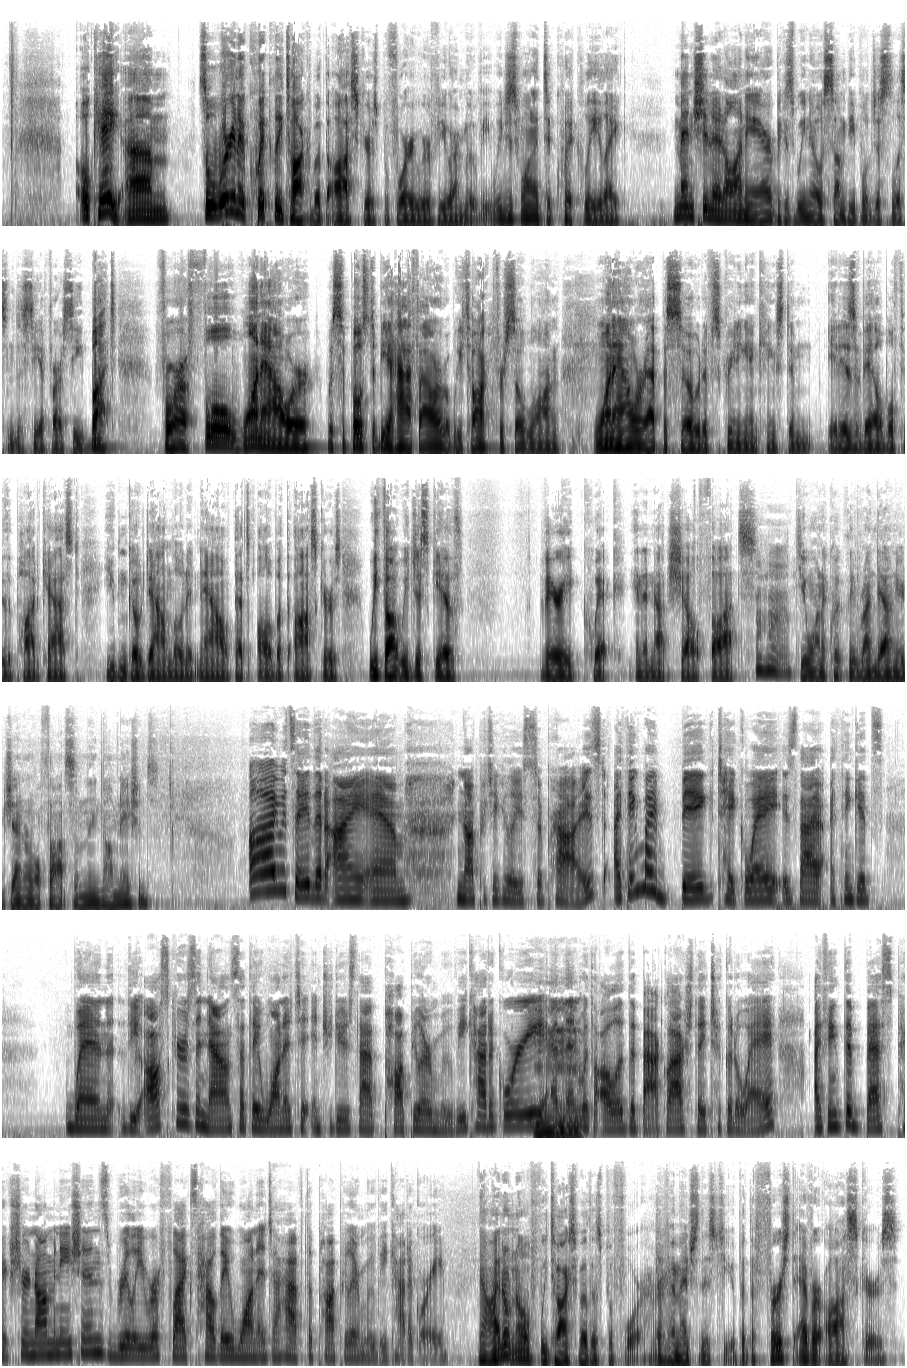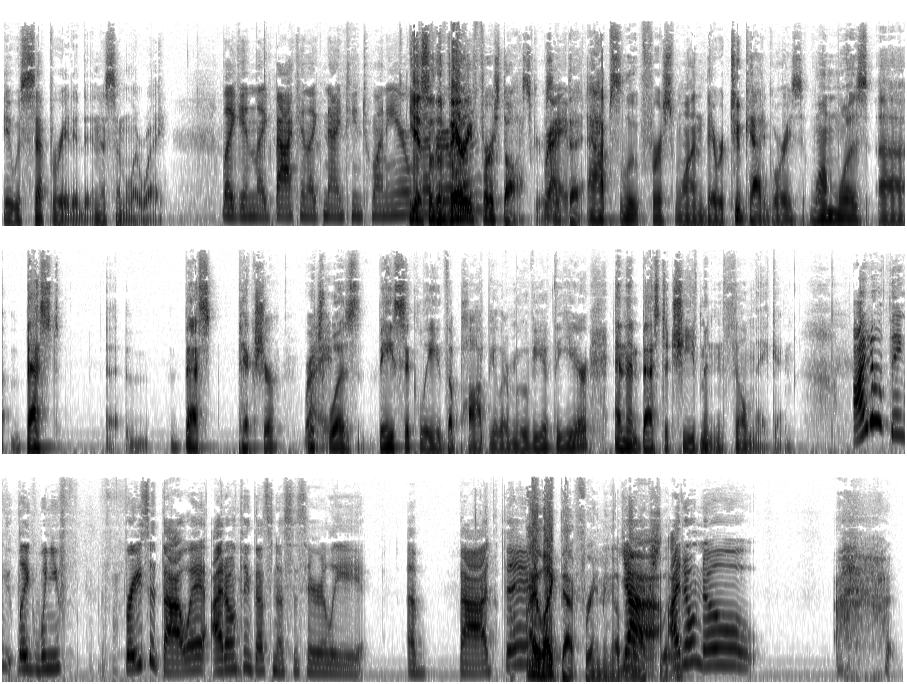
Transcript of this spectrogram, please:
Okay. Um, so we're gonna quickly talk about the Oscars before we review our movie. We just wanted to quickly like mention it on air because we know some people just listen to CFRC, but for a full one hour was supposed to be a half hour, but we talked for so long. One hour episode of Screening in Kingston. It is available through the podcast. You can go download it now. That's all about the Oscars. We thought we'd just give very quick, in a nutshell, thoughts. Mm-hmm. Do you want to quickly run down your general thoughts on the nominations? I would say that I am not particularly surprised. I think my big takeaway is that I think it's when the Oscars announced that they wanted to introduce that popular movie category, and then with all of the backlash, they took it away. I think the Best Picture nominations really reflects how they wanted to have the popular movie category. Now, I don't know if we talked about this before or if I mentioned this to you, but the first ever Oscars, it was separated in a similar way. Like in like back in like 1920 or Yeah, so the very first Oscars, like the absolute first one, there were two categories. One was uh, best uh, best picture, which was basically the popular movie of the year, and then best achievement in filmmaking. I don't think like when you f- phrase it that way, I don't think that's necessarily a bad thing. I like that framing of it. yeah, Actually, I don't know.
